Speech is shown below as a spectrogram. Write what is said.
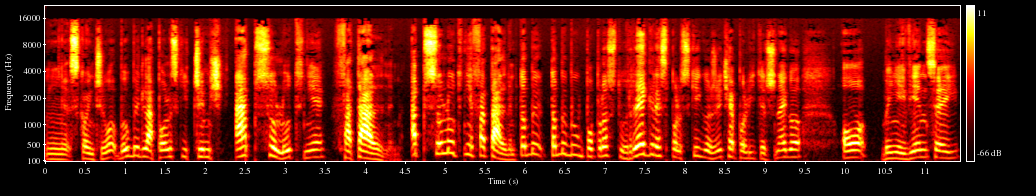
mm, skończyło, byłby dla Polski czymś absolutnie fatalnym. Absolutnie fatalnym. To by, to by był po prostu regres polskiego życia politycznego o mniej więcej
